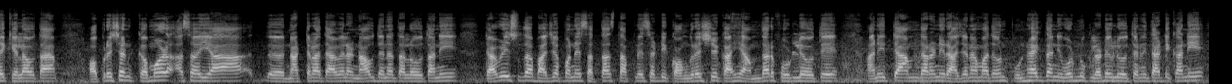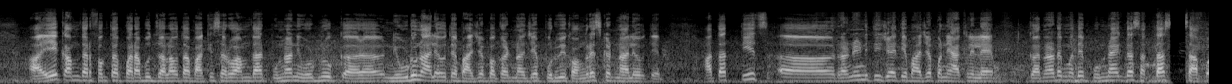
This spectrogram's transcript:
केला होता. ऑपरेशन कमळ असं या नाट्याला त्यावेळेला नाव देण्यात आलं होतं. आणि त्यावेळी सुद्धा भाजपने सत्ता स्थापनेसाठी काँग्रेसचे काही आमदार फोडले होते. आणि त्या आमदारांनी राजीनामा देऊन पुन्हा एकदा निवडणूक लढवली होती. आणि त्या ठिकाणी एक आमदार फक्त पराभूत झाला होता. बाकी सर्व आमदार पुन्हा निवडणूक निवडून आले होते भाजपकडनं जे पूर्वी काँग्रेसकडनं आले होते. आता तीच रणनीती जी आहे ती भाजपने आखलेली आहे. कर्नाटकमध्ये पुन्हा एकदा सत्ता स्थाप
